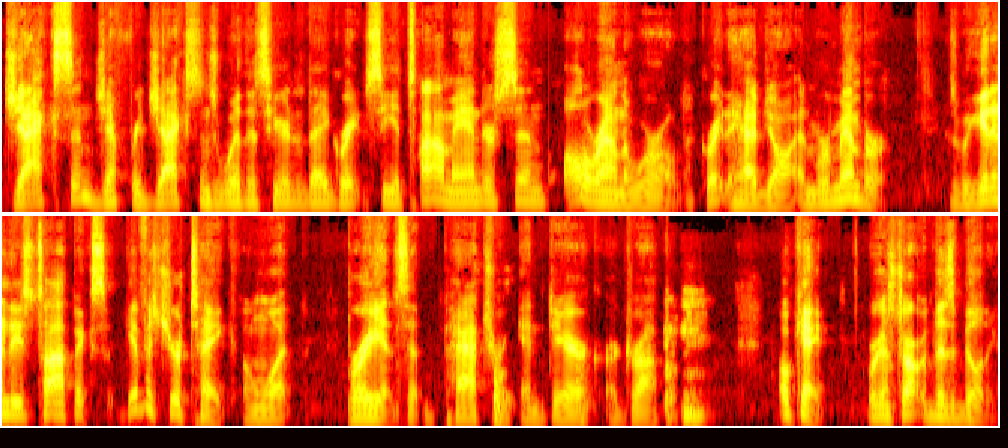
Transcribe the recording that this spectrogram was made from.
Jackson, Jeffrey Jackson's with us here today. Great to see you. Tom Anderson, all around the world. Great to have y'all. And remember, as we get into these topics, give us your take on what brilliance that Patrick and Derek are dropping. Okay, we're going to start with visibility.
